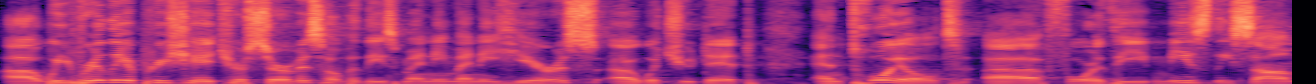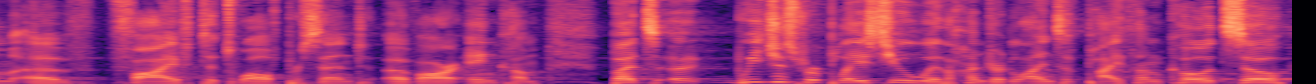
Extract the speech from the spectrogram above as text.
Uh, we really appreciate your service over these many, many years, uh, which you did, and toiled uh, for the measly sum of 5 to 12% of our income. But uh, we just replaced you with 100 lines of Python code, so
